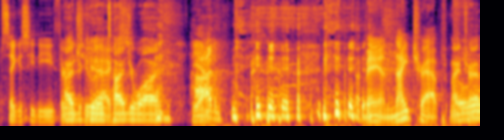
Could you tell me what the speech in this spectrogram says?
Sega CD 32X. Hide your kids, hide your wife. Yeah, man, Night Trap. Night Trap.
